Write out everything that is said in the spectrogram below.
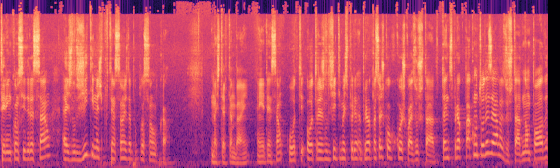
ter em consideração as legítimas pretensões da população local mas ter também em atenção outras legítimas preocupações com, com, as quais o Estado tem de se preocupar com todas elas. O Estado não pode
